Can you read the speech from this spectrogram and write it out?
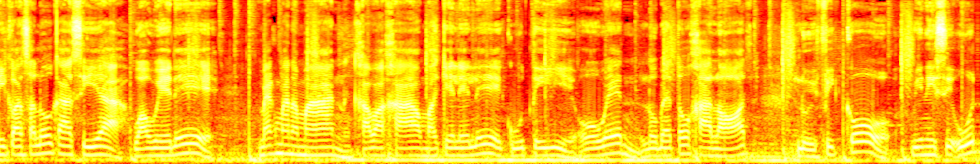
มีกอนซาโลกาเซียวาเวเด แม็กมานามาน คาวาคาว มาเกเลเล่ กูตี โอเว่น โรเบโต คาร์ลอส หลุยฟิโก้ วินิซิอุส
